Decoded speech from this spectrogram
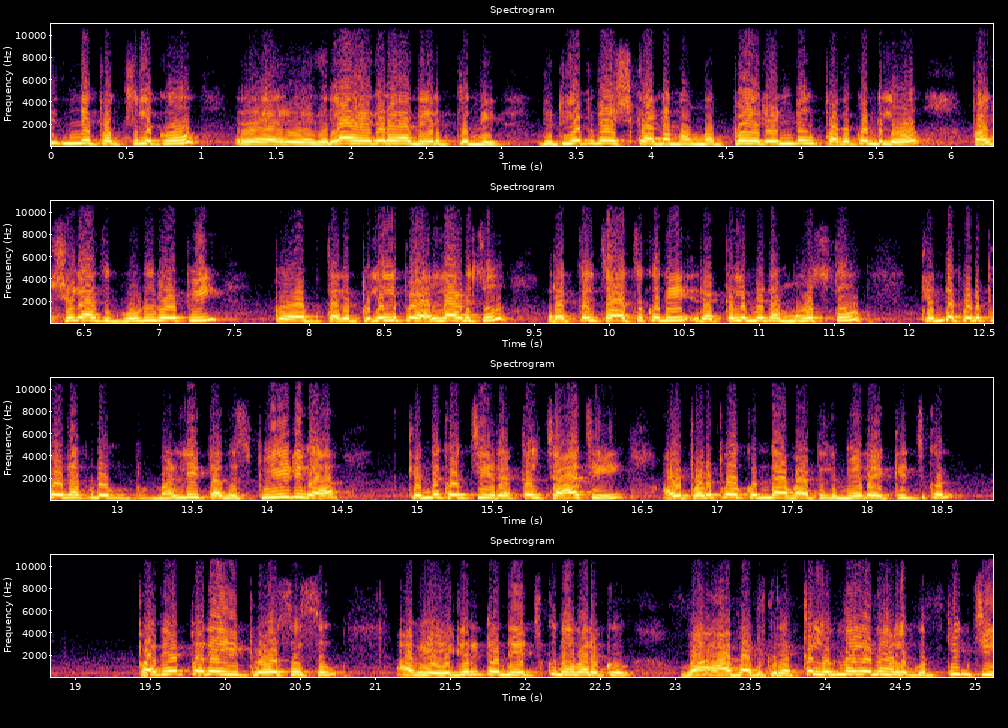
చిన్ని పక్షులకు ఎలా ఎగర నేర్పుతుంది? ద్వితీయోపదేశకాండము ముప్పై రెండు పదకొండులో పక్షిరాజు గూడు రేపి తన పిల్లలపై అల్లాడుతూ రెక్కలు చాచుకుని రెక్కల మీద మోస్తూ కింద పడిపోయినప్పుడు మళ్ళీ తను స్పీడ్గా కిందకు వచ్చి రెక్కలు చాచి అవి పడిపోకుండా వాటిని మీద ఎక్కించుకొని పదే పదే ఈ ప్రాసెస్ అవి ఎగిరటం నేర్చుకునే వరకు వా- వాటికి రెక్కలు ఉన్నాయని వాళ్ళు గుర్తించి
